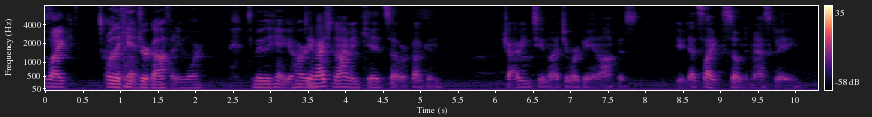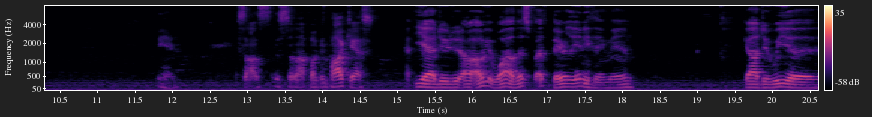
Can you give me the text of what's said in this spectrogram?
Cause like, or they can't jerk off anymore. Maybe they can't get hard. dude, imagine not having kids, so we're fucking driving too much or working in an office. Dude, that's like so demasculating. Man, this is this is not a fucking podcast. Yeah, dude, I'll, I'll get wild. That's that's barely anything, man. God, dude, we uh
